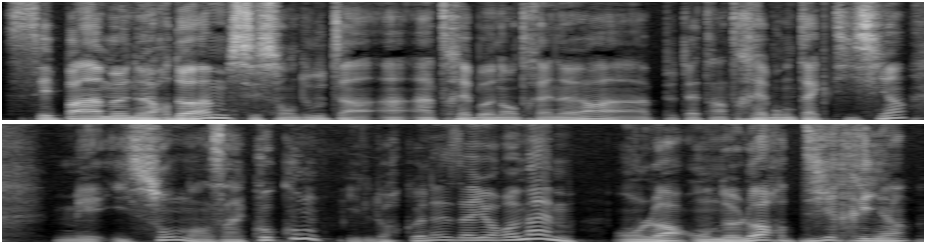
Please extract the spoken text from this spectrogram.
C'est pas un meneur d'hommes, c'est sans doute un, un- un très bon entraîneur, peut-être un très bon tacticien, mais ils sont dans un cocon. Ils le reconnaissent d'ailleurs eux-mêmes. On, leur, on ne leur dit rien. Mm.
